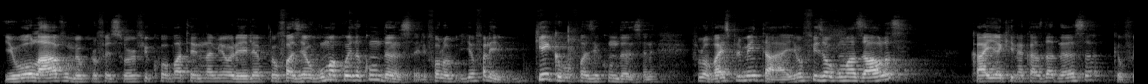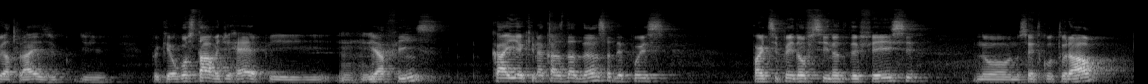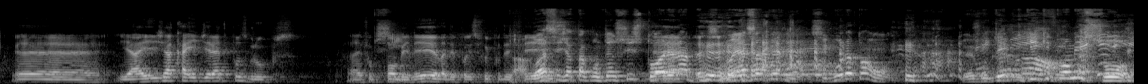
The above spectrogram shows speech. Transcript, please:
E o Olavo, meu professor, ficou batendo na minha orelha pra eu fazer alguma coisa com dança. Ele falou, e eu falei, o que que eu vou fazer com dança, né? Ele falou, vai experimentar. Aí eu fiz algumas aulas, caí aqui na casa da dança, que eu fui atrás de... de- porque eu gostava de rap e, e afins. Caí aqui na casa da dança, depois participei da oficina do The Face no, no Centro Cultural. É, e aí já caí direto pros grupos. Aí fui pro Sim. Pombelela, depois fui pro The Face. Agora você já está contando sua história É. na dança. Não é essa a pergunta. Segura a tua onda. Perguntei por que, que começou.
